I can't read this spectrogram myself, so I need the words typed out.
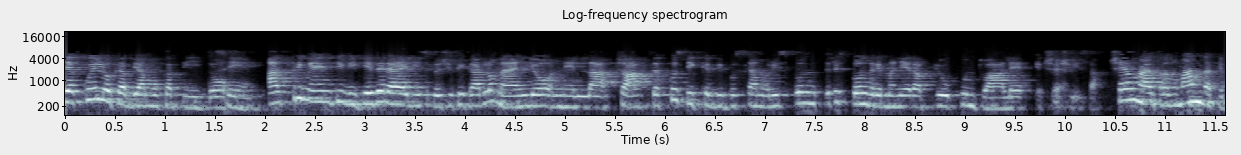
Se è quello che abbiamo capito, sì. altrimenti vi chiederei di specificarlo meglio nella chat così che vi possiamo rispon rispondere in maniera più puntuale e precisa. C'è un'altra domanda che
